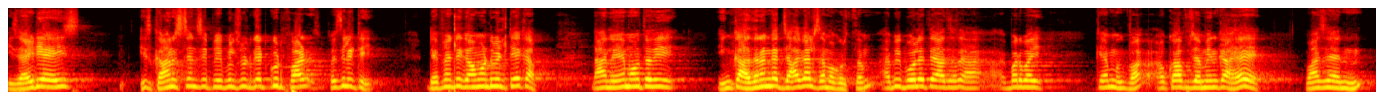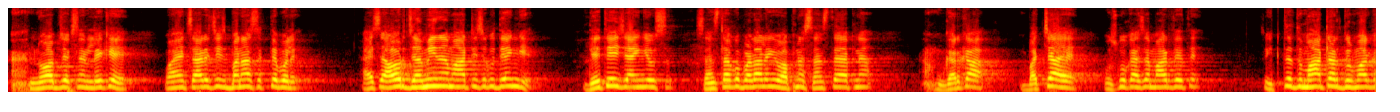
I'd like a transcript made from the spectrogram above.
His idea is his constituency people should get good facility. Definitely government will take up. దాని ఏమవుతుంది ఇంకా అదనంగా జాగాలు సమకూరుస్తాం అవి బోలైతే అక్బర్ భాయ్ क्या अवकाफ ज़मीन का है वहाँ से नो ऑब्जेक्शन लेके वहाँ सारी चीज़ बना सकते बोले ऐसे और ज़मीन हम आर को देंगे देते ही जाएँगे उस संस्था को बढ़ा लेंगे वो अपना संस्था है अपना घर का बच्चा है उसको कैसे मार देते दुर्मार्ग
